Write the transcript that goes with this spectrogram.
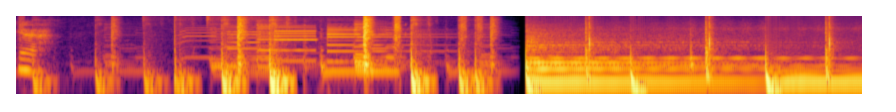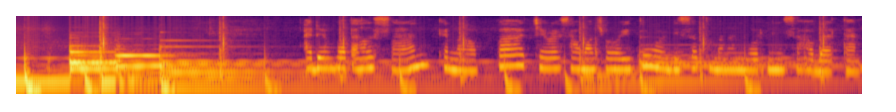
ya cewek sama cowok itu nggak bisa temenan murni sahabatan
